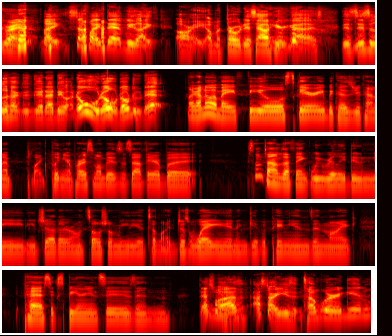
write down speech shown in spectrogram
right, like stuff like that. Be like, all right, I'm gonna throw this out here, guys. This this look like a good idea. No, no, don't do that. Like I know it may feel scary because you're kind of like putting your personal business out there, but sometimes I think we really do need each other on social media to like just weigh in and give opinions and like past experiences and That's You why I, know. I started using Tumblr again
